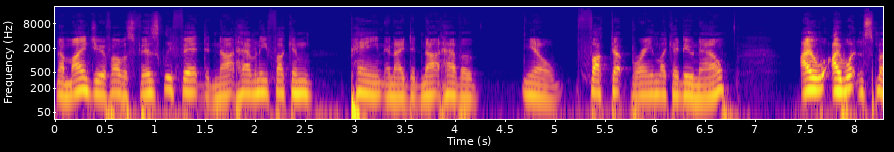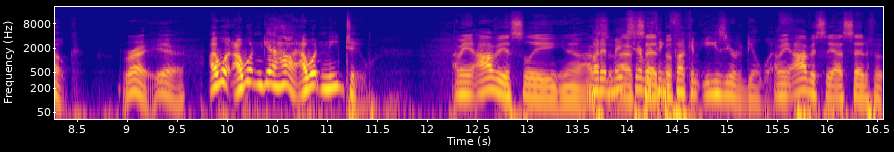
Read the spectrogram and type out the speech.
Now, mind you, if I was physically fit, did not have any fucking pain, and I did not have a, you know, fucked up brain like I do now, I I wouldn't smoke. Right. Yeah. I would I wouldn't get high. I wouldn't need to. I mean, obviously, you know, I've, But it makes I've everything bef- fucking easier to deal with. I mean, obviously, I said f-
